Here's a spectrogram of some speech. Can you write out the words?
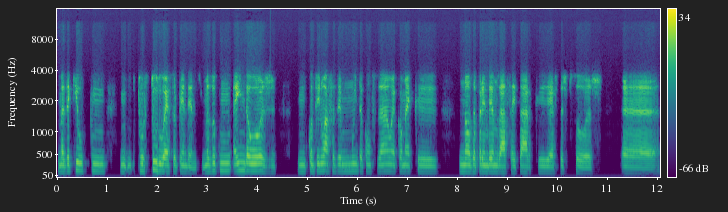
mas aquilo que por tudo é surpreendente. Mas o que ainda hoje me continua a fazer muita confusão é como é que nós aprendemos a aceitar que estas pessoas uh,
